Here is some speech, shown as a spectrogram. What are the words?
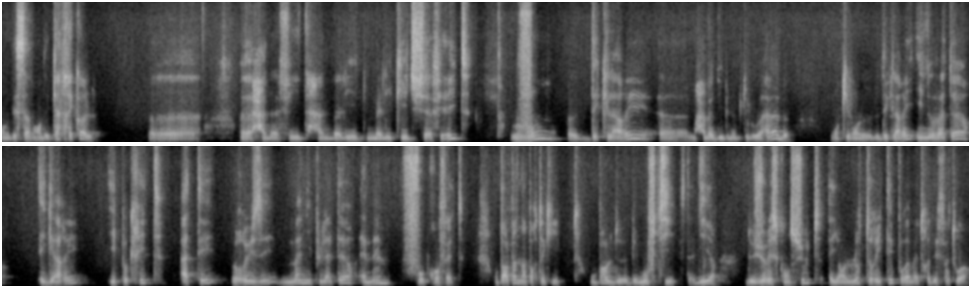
donc des savants des quatre écoles, euh, euh Hanafite, Hanbalite, Malikite, Shafi'ite, vont euh, déclarer Mohammed ibn Abdul Wahhab, donc ils vont le, déclarer innovateur, égaré, hypocrite, athée, rusé, manipulateur et même faux prophète. On ne parle pas de n'importe qui, on parle de, de moufti, c'est-à-dire de jurisconsultes ayant l'autorité pour émettre des fatwas.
